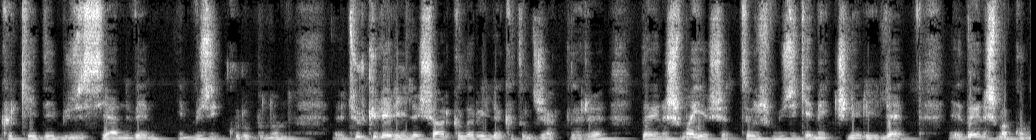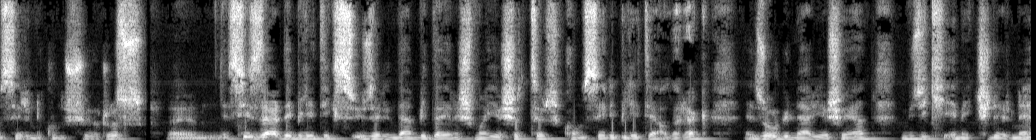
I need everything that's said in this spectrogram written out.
47 e, müzisyen ve müzik grubunun e, türküleriyle, şarkılarıyla katılacakları Dayanışma Yaşatır müzik emekçileriyle dayanışma konserini konuşuyoruz. Ee, sizler de Biletix üzerinden bir dayanışma yaşatır konseri bileti alarak e, zor günler yaşayan müzik emekçilerine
